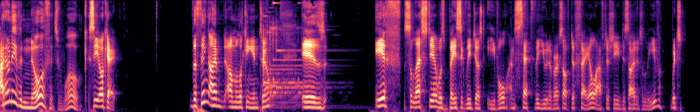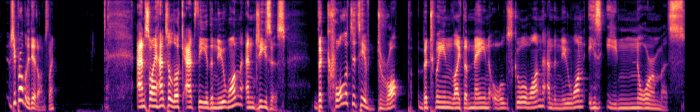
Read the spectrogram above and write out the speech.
I don't even know if it's woke. See, okay. The thing I'm I'm looking into is if Celestia was basically just evil and set the universe up to fail after she decided to leave, which she probably did, honestly. And so I had to look at the the new one and Jesus. The qualitative drop between like the main old school one and the new one is enormous.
